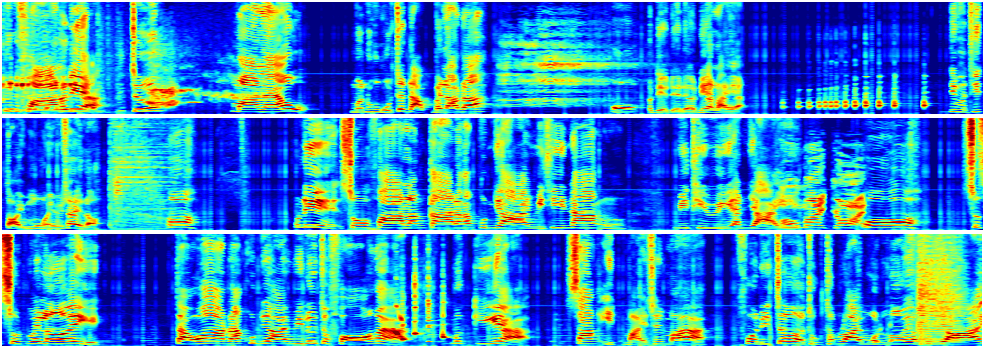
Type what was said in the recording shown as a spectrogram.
ขึ้นฟ้าแล้วเนี่ย จึ๊บมาแล้ว เหมือนหูจะดับไปแล้วนะ โอ้เดี๋ยวเดี๋ยวเดี๋ยวนี่อะไรอะ่ะนี่มันที่ต่อยมวยไม่ใช่เหรออ๋อนี่โซฟาอลังการนะครับ คุณยายมีที่นั่ง มีทีวีอันใหญ่ Oh my god! โอ้สุดๆไปเลย แต่ว่านะคุณยายมีเรื่องจะฟ้องอะ่ะ เมื่อกี้อะสร้างอิฐใหม่ใช่ไหมเฟอร์นิเจอร์ถูกทำลายหมดเลยอะคุณยาย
